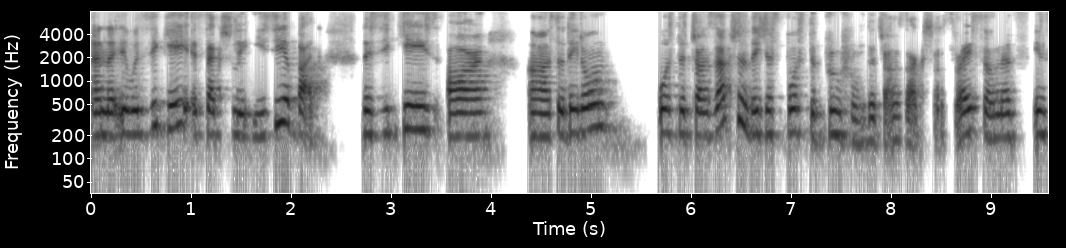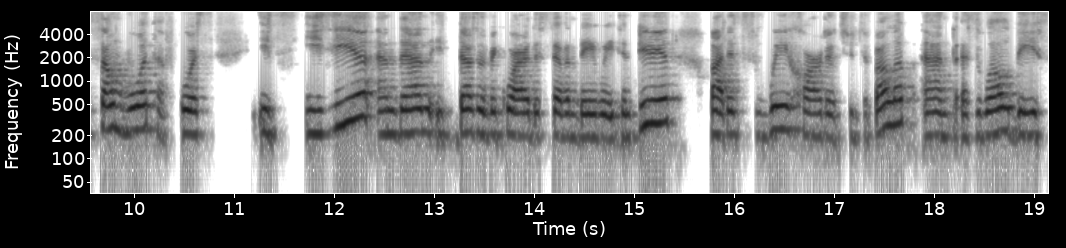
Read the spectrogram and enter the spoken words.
And uh, with ZK, it's actually easier, but the ZKs are uh, so they don't post the transactions; they just post the proof of the transactions, right? So that's in somewhat, of course, it's easier and then it doesn't require the seven day waiting period, but it's way harder to develop. And as well, this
